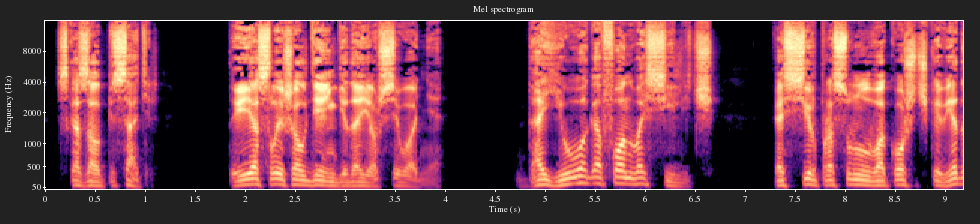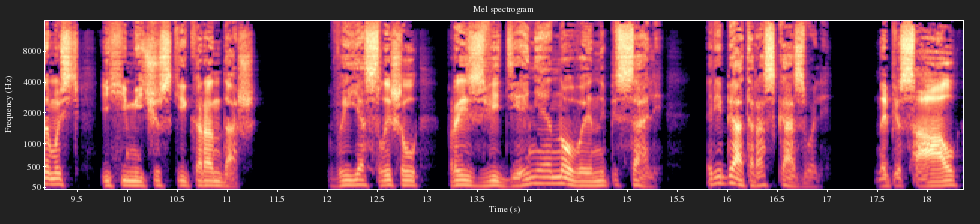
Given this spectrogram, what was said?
— сказал писатель. «Ты, я слышал, деньги даешь сегодня». «Даю, Агафон Васильевич». Кассир просунул в окошечко ведомость и химический карандаш. «Вы, я слышал, произведение новое написали. Ребята рассказывали». «Написал».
